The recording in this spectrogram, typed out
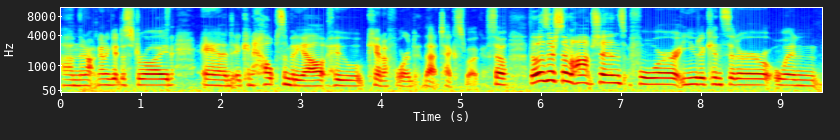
um, they're not going to get destroyed, and it can help somebody out who can't afford that textbook. So those are some options for you to consider when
